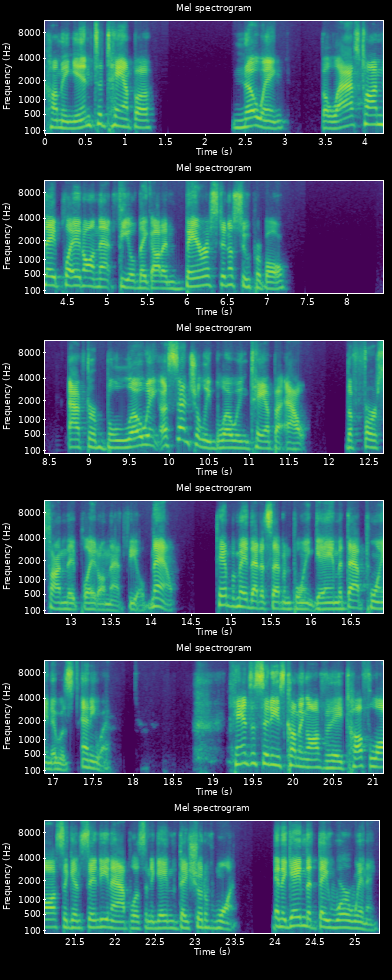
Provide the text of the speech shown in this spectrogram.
coming into Tampa, knowing the last time they played on that field, they got embarrassed in a Super Bowl after blowing, essentially blowing Tampa out the first time they played on that field. Now, Tampa made that a seven point game. At that point, it was anyway. Kansas City is coming off of a tough loss against Indianapolis in a game that they should have won, in a game that they were winning.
